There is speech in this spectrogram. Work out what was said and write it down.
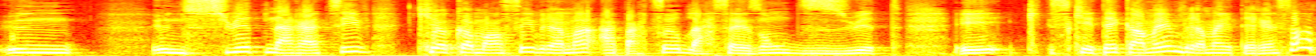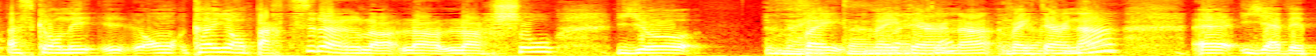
une une suite narrative qui a commencé vraiment à partir de la saison 18 et ce qui était quand même vraiment intéressant parce qu'on est on- quand ils ont parti leur leur, leur, leur show il y a 20, 20 ans. 21 ans, 21 ans, euh, il y avait,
